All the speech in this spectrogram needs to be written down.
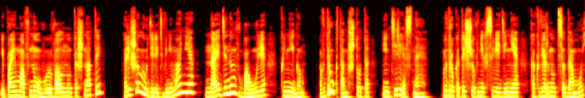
и, поймав новую волну тошноты, решила уделить внимание найденным в бауле книгам. Вдруг там что-то интересное. Вдруг отыщу в них сведения, как вернуться домой.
